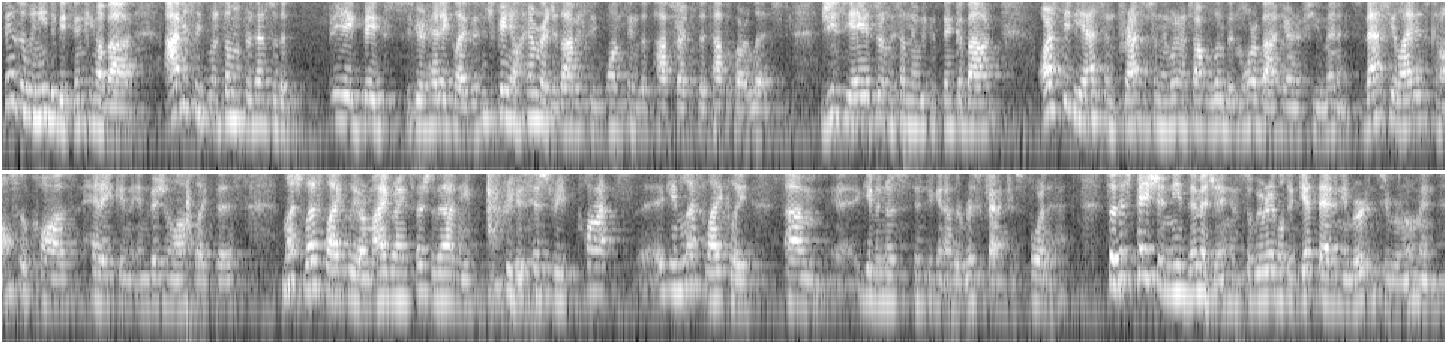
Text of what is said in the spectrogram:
things that we need to be thinking about, obviously when someone presents with a big, big severe headache like this, intracranial hemorrhage is obviously one thing that pops right to the top of our list. GCA is certainly something we can think about. RCVS and PRES are something we're going to talk a little bit more about here in a few minutes. Vasculitis can also cause headache and, and vision loss like this. Much less likely are migraines, especially without any previous history. Clots, again, less likely, um, given no significant other risk factors for that. So this patient needs imaging, and so we were able to get that in the emergency room. And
